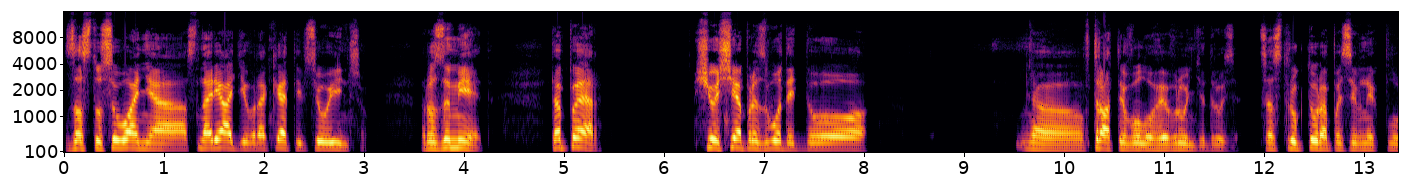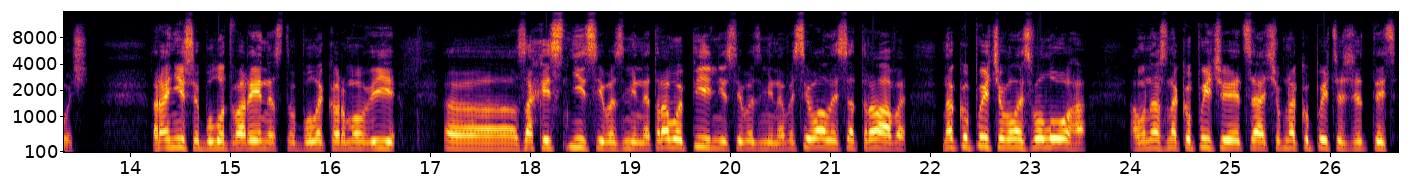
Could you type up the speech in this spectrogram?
застосування снарядів, ракет і всього іншого. Розумієте? Тепер, що ще призводить до е, втрати вологи в ґрунті, друзі. Це структура посівних площ. Раніше було тваринництво, були кормові захисні сівозміни, травопільні сівозміни, висівалися трави, накопичувалась волога, а вона ж накопичується, щоб накопичитись,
